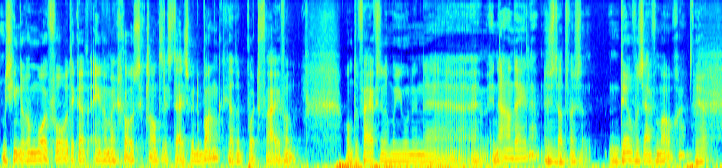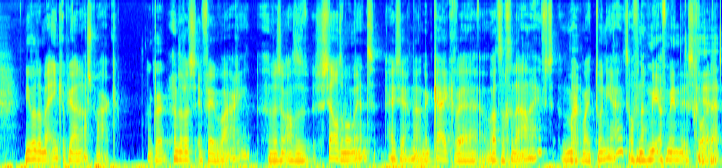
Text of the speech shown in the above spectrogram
Misschien nog een mooi voorbeeld. Ik had een van mijn grootste klanten destijds bij de bank. Die had een portefeuille van rond de 25 miljoen in, uh, in aandelen. Dus mhm. dat was een deel van zijn vermogen. Ja. Die wilde maar één keer per jaar een afspraak. Okay. En dat was in februari. Dat was altijd hetzelfde moment. Hij zegt, nou, dan kijken we wat het gedaan heeft. Het maakt mij toch niet uit of het nou meer of minder is geworden.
